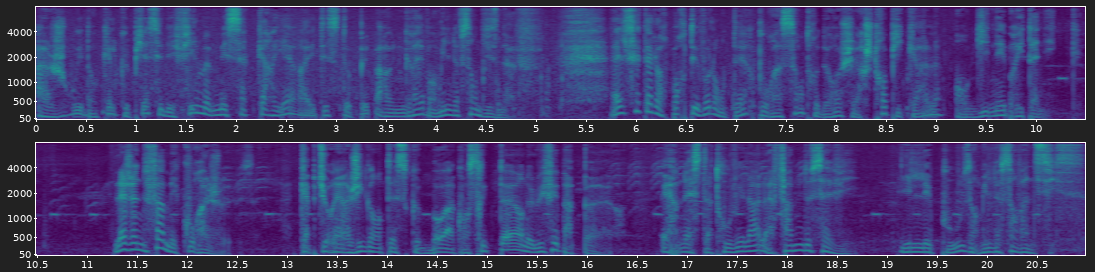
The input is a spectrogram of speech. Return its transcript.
a joué dans quelques pièces et des films, mais sa carrière a été stoppée par une grève en 1919. Elle s'est alors portée volontaire pour un centre de recherche tropicale en Guinée britannique. La jeune femme est courageuse. Capturer un gigantesque boa constricteur ne lui fait pas peur. Ernest a trouvé là la femme de sa vie. Il l'épouse en 1926.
